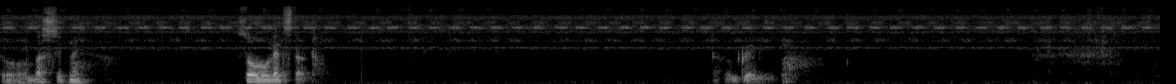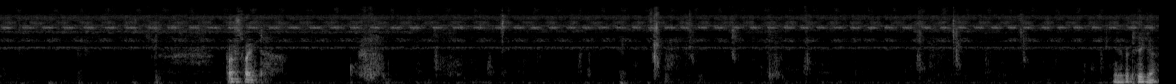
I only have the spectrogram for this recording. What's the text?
तो बस इतना। So let's start gravy फर्स्ट फाइट ये भी ठीक है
